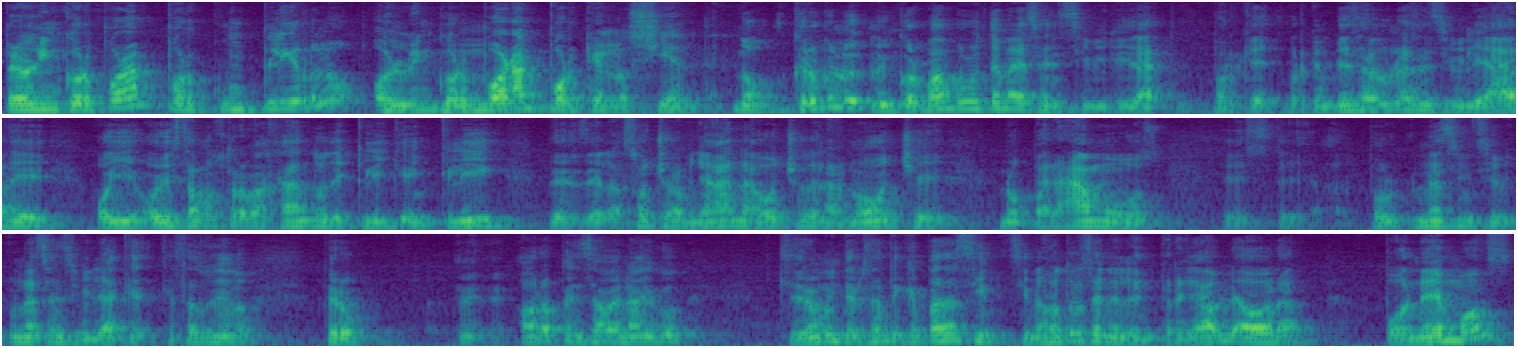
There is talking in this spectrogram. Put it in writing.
¿Pero lo incorporan por cumplirlo o lo incorporan porque lo sienten? No, creo que lo, lo incorporan por un tema de sensibilidad, porque, porque empieza a haber una sensibilidad de, oye, hoy estamos trabajando de clic en clic desde las 8 de la mañana, 8 de la noche, no paramos, este, por una, sensi- una sensibilidad que, que está sucediendo, pero eh, ahora pensaba en algo que sería muy interesante, ¿qué pasa si, si nosotros en el entregable ahora ponemos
